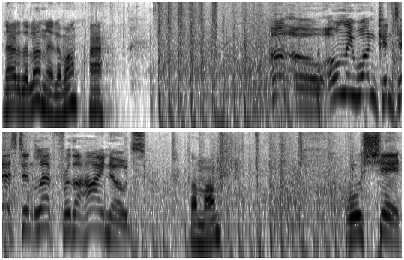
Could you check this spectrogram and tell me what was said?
Nerede lan eleman? Ha Uh-oh, only one contestant left for the high notes. tamam. Oh shit.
